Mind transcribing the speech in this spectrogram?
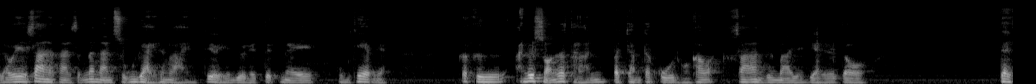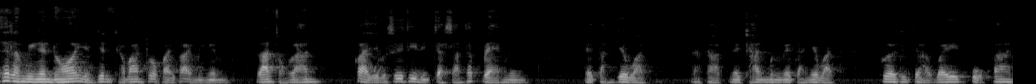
เราก็จะสร้างอาคารสำนักงานสูงใหญ่ทั้งหลาย ที่เราเห็นอยู่ในตึกในกรุงเทพเนี่ยก็คืออนุสรสถานประจำตระกูลของเขาสร้างขึ้นมาอย่ใหญ่โตแต่ถ้าเรามีเงินน้อยอย่างเช่นชาวบ้านทั่วไปก็อาจมีเงินล้านสองล้าน ก็อาจจะไปซื้อที่ดินจัดสรรสักแปลงหนึ่งในต่างจังหวัดนะครับในชานเมืองในต่างจังหวัด เพื่อที่จะไว้ปลูกบ้าน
